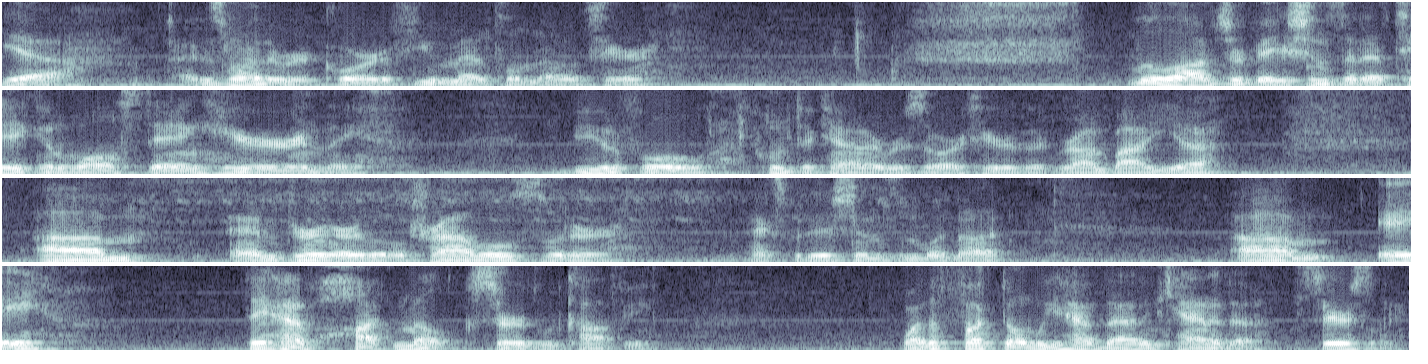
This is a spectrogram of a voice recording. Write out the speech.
yeah, I just wanted to record a few mental notes here. Little observations that I've taken while staying here in the beautiful Punta Cana resort here, the Gran Bahia. Um, and during our little travels with our expeditions and whatnot. Um, A, they have hot milk served with coffee. Why the fuck don't we have that in Canada? Seriously.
